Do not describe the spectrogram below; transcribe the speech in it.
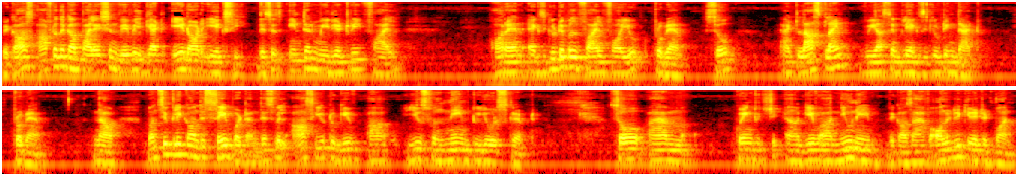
Because after the compilation we will get a.exe this is intermediary file or an executable file for your program. So at last line we are simply executing that program. Now once you click on the save button this will ask you to give a useful name to your script. So I am going to uh, give a new name because I have already created one.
